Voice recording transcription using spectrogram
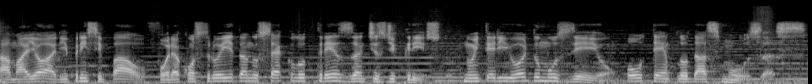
A maior e principal fora construída no século 3 a.C., no interior do Museu, ou Templo das Musas.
